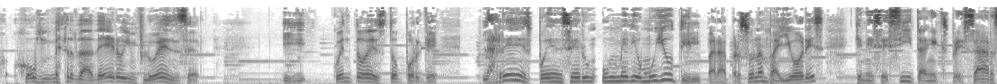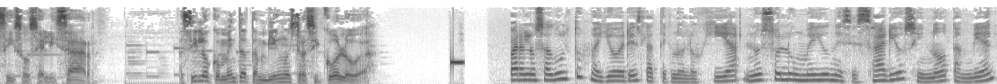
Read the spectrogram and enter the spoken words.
un verdadero influencer. Y Cuento esto porque las redes pueden ser un, medio muy útil para personas mayores que necesitan expresarse y socializar. Así lo comenta también nuestra psicóloga. Para los adultos mayores la tecnología no es solo un medio necesario, sino también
